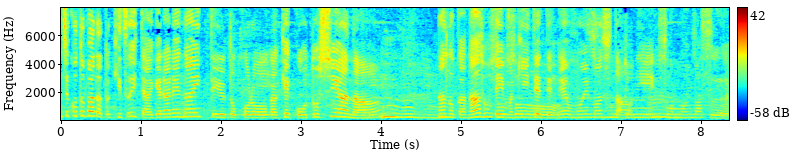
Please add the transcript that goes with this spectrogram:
じ言葉だと気づいてあげられないっていうところが結構落とし穴なのかなって今聞いててね思いました。本当にそう思います、ます。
